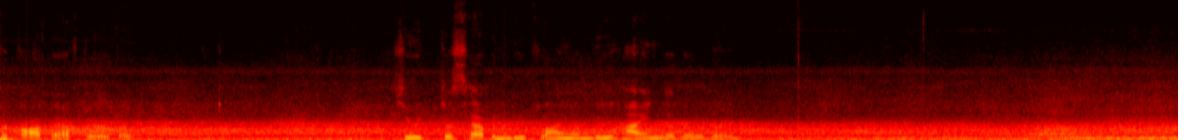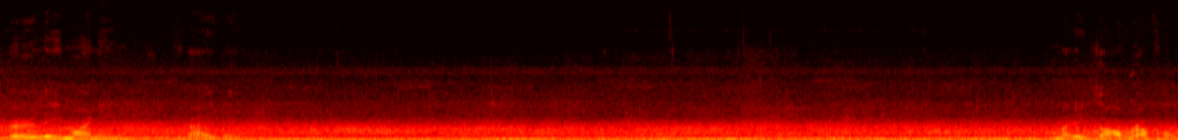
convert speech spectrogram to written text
took off after her, but she just happened to be flying behind the little bird. Early morning Friday. Somebody's all ruffled.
